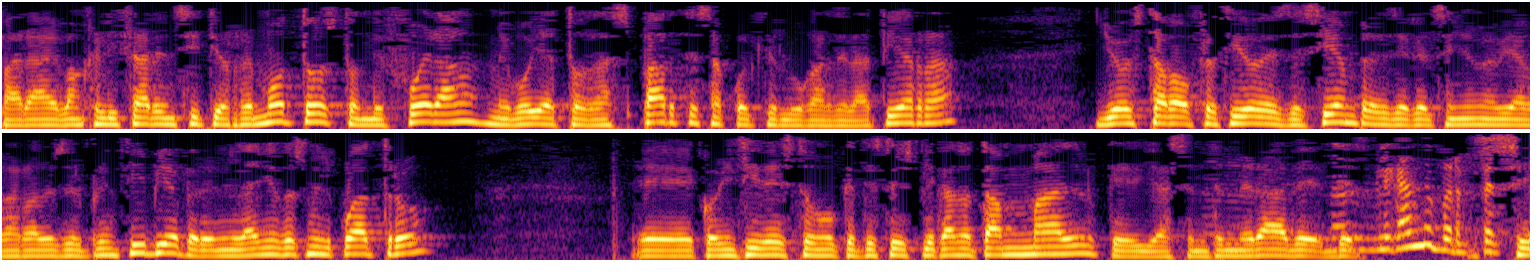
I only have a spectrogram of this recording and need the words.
para evangelizar en sitios remotos, donde fuera, me voy a todas partes, a cualquier lugar de la tierra. Yo estaba ofrecido desde siempre, desde que el Señor me había agarrado desde el principio, pero en el año 2004 eh, coincide esto que te estoy explicando tan mal que ya se entenderá de, Estás explicando perfecto, sí.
